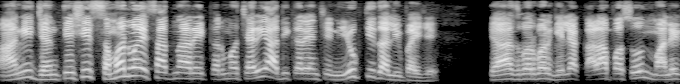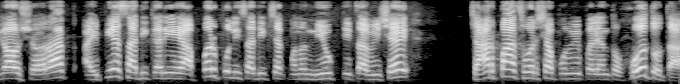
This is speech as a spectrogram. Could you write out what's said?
आणि जनतेशी समन्वय साधणारे कर्मचारी अधिकाऱ्यांची नियुक्ती झाली पाहिजे. त्याचबरोबर गेल्या काळापासून मालेगाव शहरात आय पी एस अधिकारी हे अप्पर पोलीस अधीक्षक म्हणून नियुक्तीचा विषय चार पाच वर्षापूर्वीपर्यंत होत होता.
